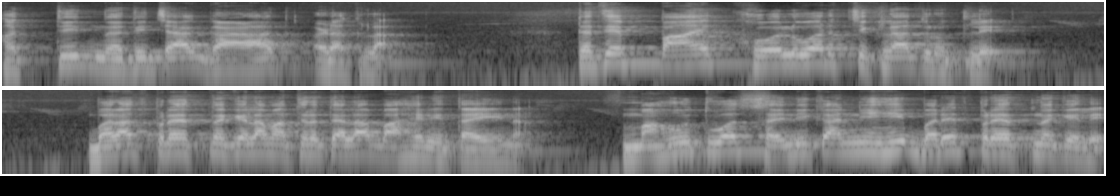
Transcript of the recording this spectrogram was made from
हत्ती नदीच्या गाळात अडकला. त्याचे पाय खोलवर चिखलात रुतले. बराच प्रयत्न केला मात्र त्याला बाहेर येता येईना. माहूत व सैनिकांनीही बरेच प्रयत्न केले.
